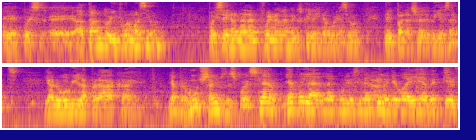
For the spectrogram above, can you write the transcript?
eh, pues eh, atando información, pues era nada, fue nada menos que la inauguración del Palacio de Bellas Artes. Ya luego vi la placa, eh, ya, pero muchos años después. Claro, ya fue la, curiosidad que lo llevó ahí a ver qué es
